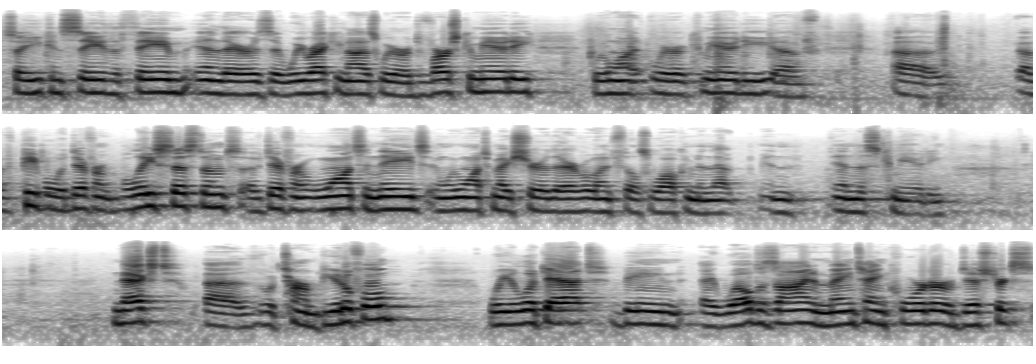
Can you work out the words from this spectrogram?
So you can see the theme in there is that we recognize we are a diverse community. We want, we're a community of, uh, of people with different belief systems, of different wants and needs, and we want to make sure that everyone feels welcome in that, in, in this community. Next, uh, the term beautiful. We look at being a well-designed and maintained corridor of districts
